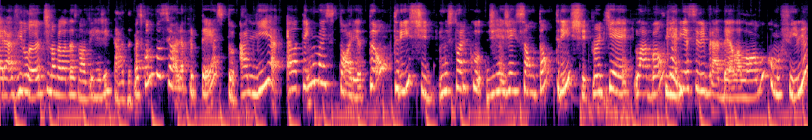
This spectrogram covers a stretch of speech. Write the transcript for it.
era a vilã de novela das nove rejeitada. Mas quando você olha pro texto, a Lia, ela tem uma história tão triste, um histórico de rejeição tão triste, porque Labão Sim. queria se livrar dela logo como filha,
